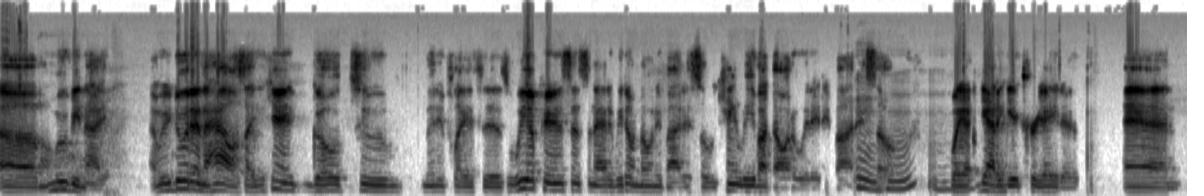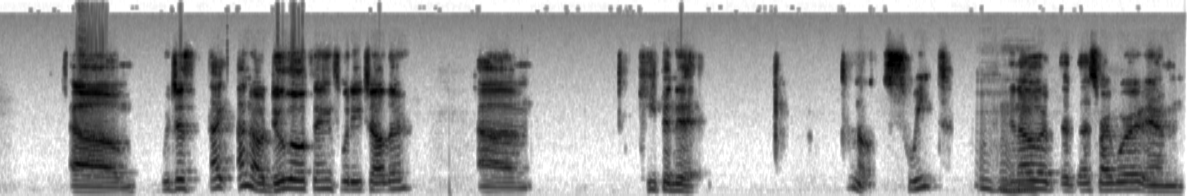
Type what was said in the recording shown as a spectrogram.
um, movie night, and we do it in the house. Like you can't go to many places. We up here in Cincinnati, we don't know anybody, so we can't leave our daughter with anybody. So Mhm, mhm. we got to get creative, and um, we just, I, I don't know, do little things with each other, um, keeping it, I don't know, sweet Mhm. you know, if, if that's the right word, and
